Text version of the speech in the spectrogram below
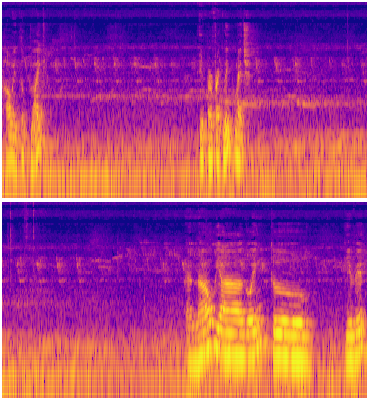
how it looks like it perfectly match. And now we are going to give it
